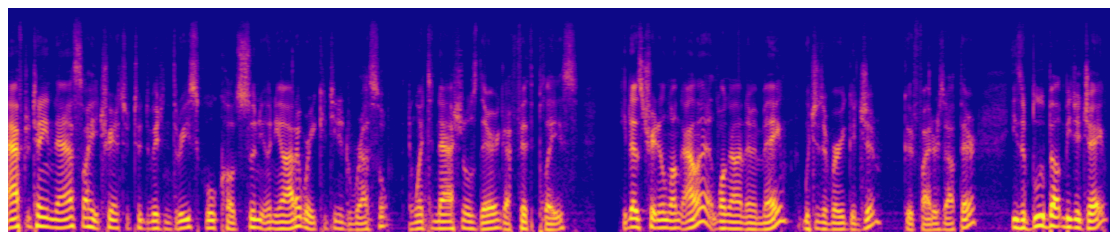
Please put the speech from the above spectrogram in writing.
After attending Nassau, he transferred to a Division three school called SUNY Oneonta, where he continued to wrestle and went to nationals there and got fifth place. He does train in Long Island at Long Island MMA, which is a very good gym. Good fighters out there. He's a blue belt BJJ.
